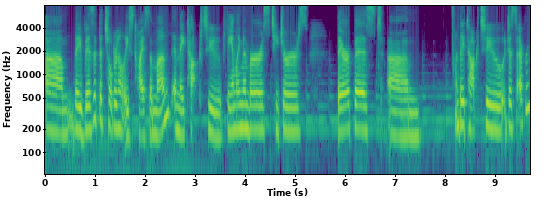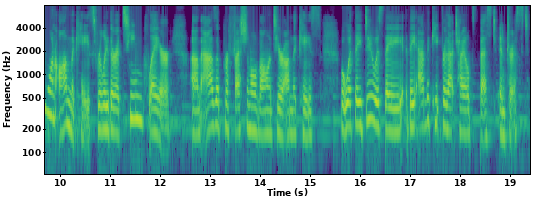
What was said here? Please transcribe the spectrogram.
Um, they visit the children at least twice a month and they talk to family members, teachers, therapists. They talk to just everyone on the case. Really, they're a team player um, as a professional volunteer on the case. But what they do is they they advocate for that child's best interest.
